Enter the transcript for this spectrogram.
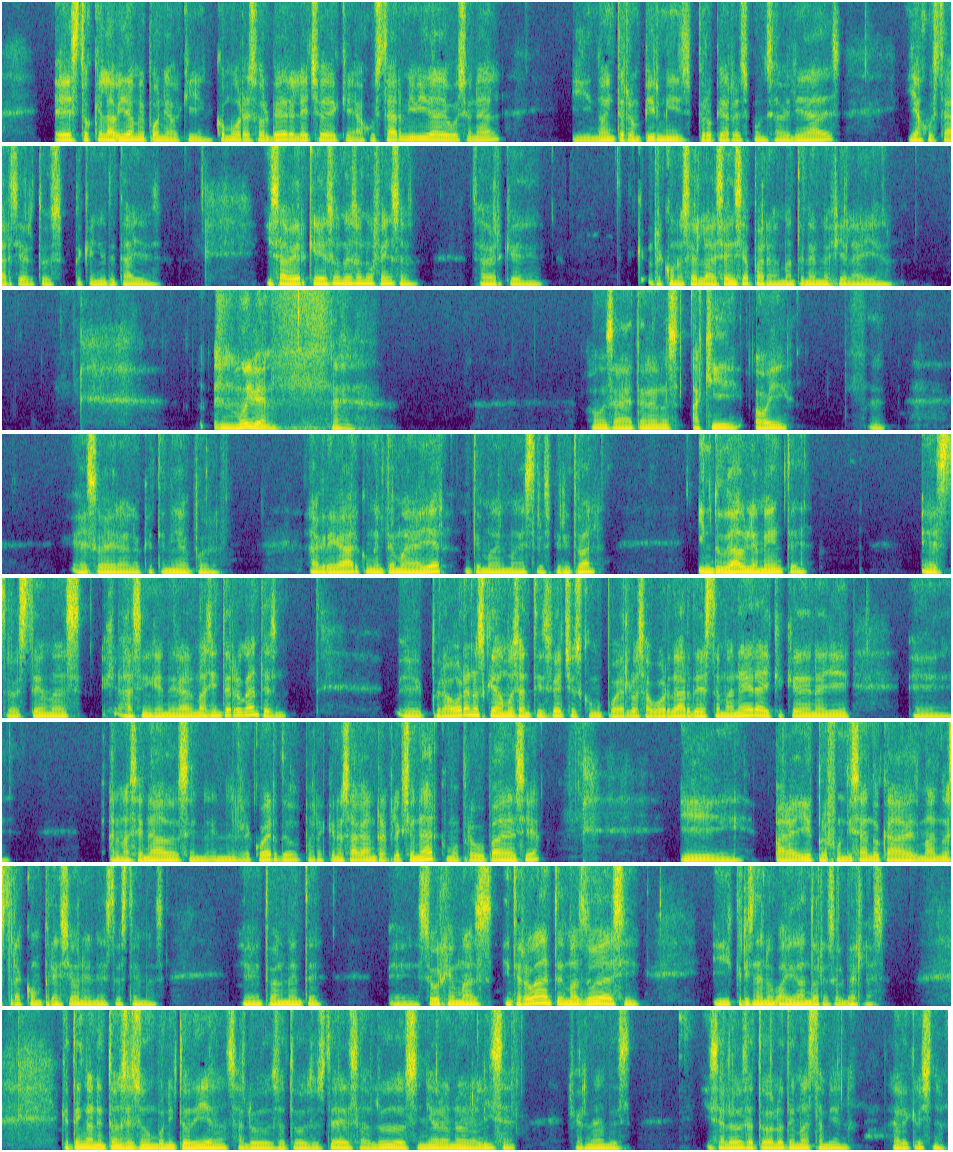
esto que la vida me pone aquí, cómo resolver el hecho de que ajustar mi vida devocional y no interrumpir mis propias responsabilidades y ajustar ciertos pequeños detalles. Y saber que eso no es una ofensa, saber que reconocer la esencia para mantenerme fiel a ella. Muy bien. Vamos a detenernos aquí hoy. Eso era lo que tenía por agregar con el tema de ayer, el tema del maestro espiritual. Indudablemente, estos temas hacen generar más interrogantes, eh, pero ahora nos quedamos satisfechos con poderlos abordar de esta manera y que queden allí eh, almacenados en, el recuerdo para que nos hagan reflexionar, como Prabhupada decía, y para ir profundizando cada vez más nuestra comprensión en estos temas. eventualmente eh, surgen más interrogantes, más dudas y, y Krishna nos va ayudando a resolverlas. Que tengan entonces un bonito día. Saludos a todos ustedes. Saludos, señora Nora Lisa Fernández. Y saludos a todos los demás también. Hare Krishna.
